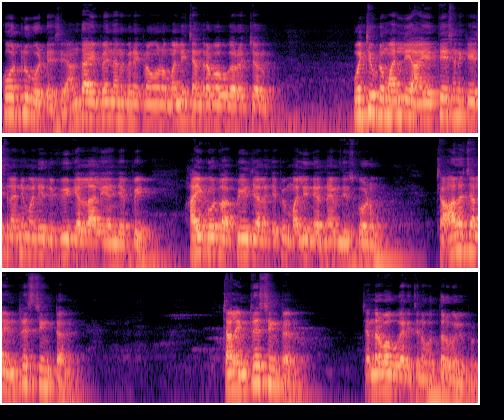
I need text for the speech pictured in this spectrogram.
కోర్టులు కొట్టేసాయి అంతా అయిపోయింది అనుకునే క్రమంలో మళ్ళీ చంద్రబాబు గారు వచ్చారు. వచ్చి ఇప్పుడు మళ్ళీ ఆ ఎత్తేసిన కేసులన్నీ మళ్ళీ రివ్యూకి వెళ్ళాలి అని చెప్పి హైకోర్టులో అప్పీల్ చేయాలని చెప్పి మళ్ళీ నిర్ణయం తీసుకోవడం చాలా చాలా ఇంట్రెస్టింగ్ టర్న్ చాలా ఇంట్రెస్టింగ్ టర్న్ చంద్రబాబు గారు ఇచ్చిన ఉత్తర్వులు ఇప్పుడు.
